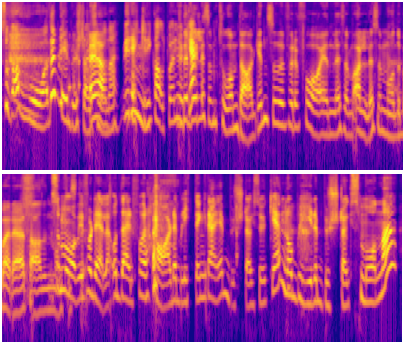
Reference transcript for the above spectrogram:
så da må det bli bursdagsmåned. Vi rekker ikke alt på en uke. Det blir liksom to om dagen, så for å få inn liksom alle, så må du bare ta den Så må vi fordele. Og derfor har det blitt en greie. Bursdagsuke. Nå blir det bursdagsmåned.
